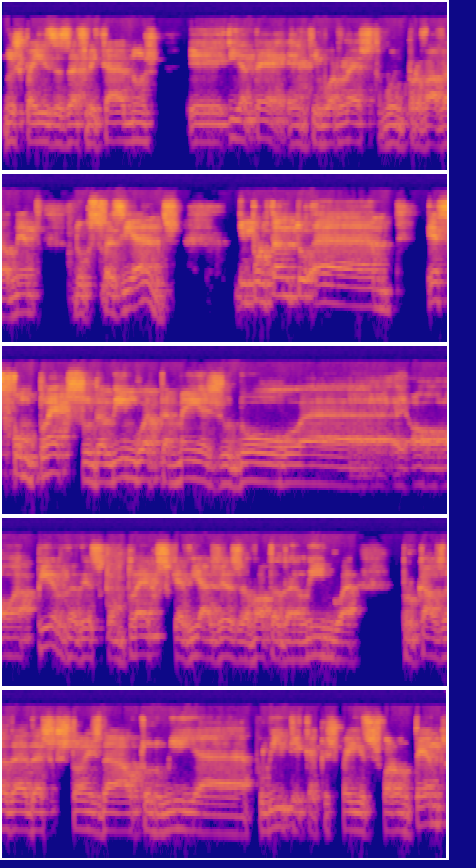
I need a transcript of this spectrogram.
nos países africanos e, e até em Timor-Leste, muito provavelmente, do que se fazia antes. E, portanto, uh, esse complexo da língua também ajudou, ou a perda desse complexo que havia às vezes à volta da língua, por causa da, das questões da autonomia política que os países foram tendo,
